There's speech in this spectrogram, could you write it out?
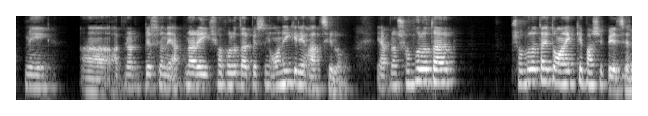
আপনি আপনার পেছনে আপনার এই সফলতার পেছনে অনেকেরই হাত ছিল। আপনার সফলতার সফলতায় তো অনেককে পাশে পেয়েছেন।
